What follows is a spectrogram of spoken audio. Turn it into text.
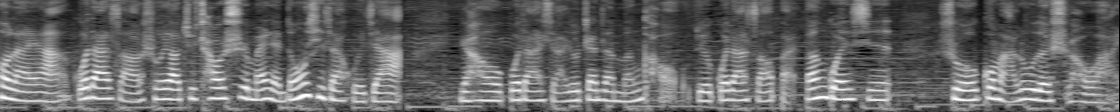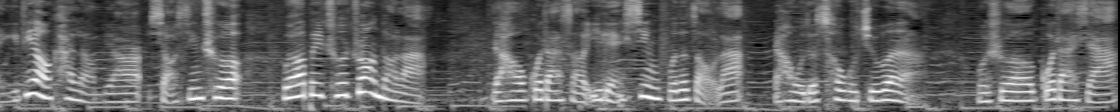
后来呀，郭大嫂说要去超市买点东西再回家，然后郭大侠就站在门口对郭大嫂百般关心，说过马路的时候啊一定要看两边，小心车，不要被车撞到啦。然后郭大嫂一脸幸福的走了，然后我就凑过去问啊，我说郭大侠，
